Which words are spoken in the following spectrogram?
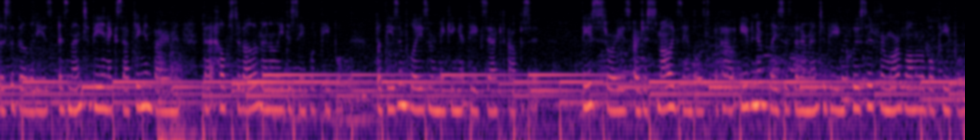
Disabilities is meant to be an accepting environment that helps developmentally disabled people, but these employees are making it the exact opposite. These stories are just small examples of how, even in places that are meant to be inclusive for more vulnerable people,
